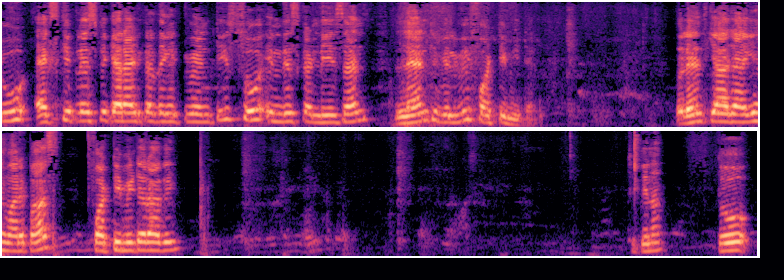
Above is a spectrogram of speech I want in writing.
टू एक्स की प्लेस पे क्या राइट कर देंगे? Twenty so in this condition length will be forty metre तो लेंथ क्या आ जाएगी हमारे पास? फोर्टी मीटर आ गई। ठीक है ना? तो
